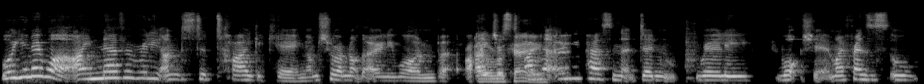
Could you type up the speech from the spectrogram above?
Well, you know what? I never really understood Tiger King. I'm sure I'm not the only one, but I Oh, just okay. I'm the only person that didn't really watch it. My friends are all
